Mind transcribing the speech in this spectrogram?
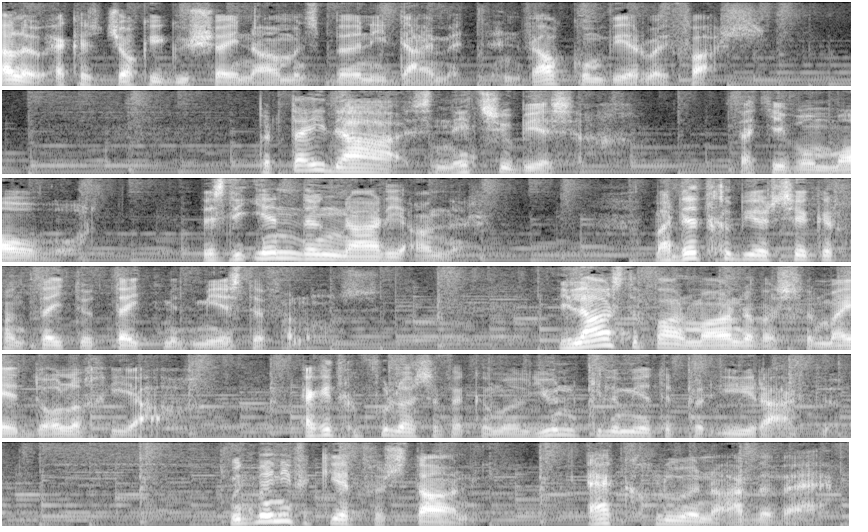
Hallo, ek is Jockey Gouchee namens Bernie Diamond en welkom weer by Vars. Party dae is net so besig dat jy wil mal word. Dis die een ding na die ander. Maar dit gebeur seker van tyd tot tyd met meeste van ons. Die laaste paar maande was vir my 'n dolle gejaag. Ek het gevoel asof ek 'n miljoen kilometer per uur hardloop. Moet my nie verkeerd verstaan nie. Ek glo in harde werk.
